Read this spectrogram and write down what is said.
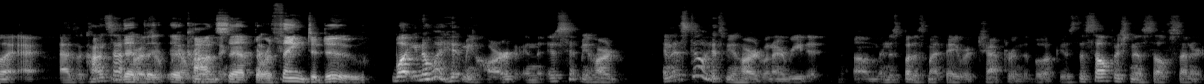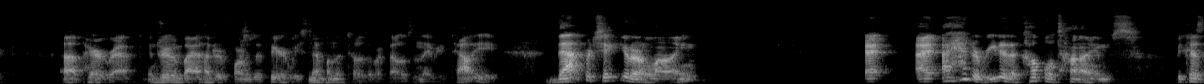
But as a concept, That or as the, a, a the concept thing? or a thing to do. Well, you know what hit me hard, and it's hit me hard, and it still hits me hard when I read it. Um, and it's but it's my favorite chapter in the book is the selfishness, self-centered uh, paragraph, and driven by a hundred forms of fear, we step on the toes of our fellows and they retaliate. That particular line, I, I, I had to read it a couple times because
